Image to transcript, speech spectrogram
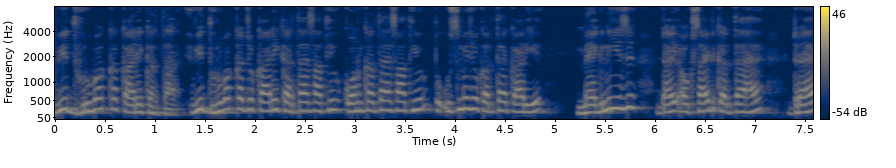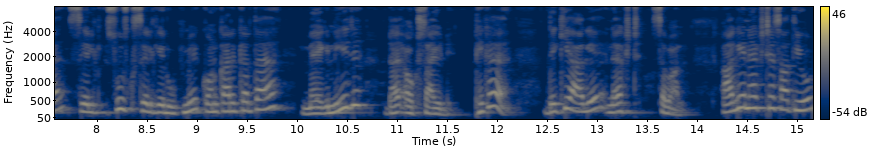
विध्रुवक का कार्य करता है। विध्रुवक का जो कार्य करता है साथियों, कौन करता है साथियों? तो उसमें जो करता है कार्य, मैग्नीज डाइऑक्साइड करता है ड्राई सेल शुष्क सेल के रूप में। कौन कार्य करता है? Manganese dioxide. ठीक है? देखिए आगे नेक्स्ट सवाल। आगे नेक्स्ट है साथियों,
